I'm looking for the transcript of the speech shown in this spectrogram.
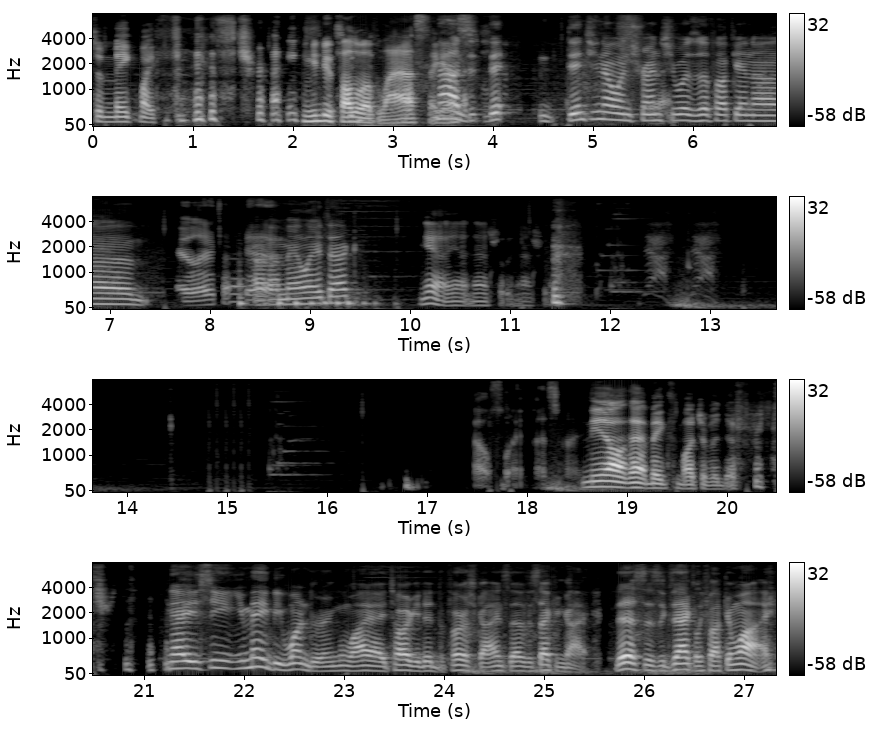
to make my fast strike. You can do follow up last, I Nah, guess. d- di- didn't you know entrench was a fucking uh, Melee attack? uh Yeah. melee attack? Yeah, yeah, naturally, naturally. I'll flame That's nice. Yeah, that makes much of a difference. Now you see, you may be wondering why I targeted the first guy instead of the second guy. This is exactly fucking why.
